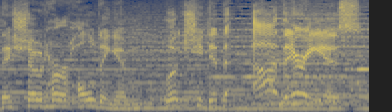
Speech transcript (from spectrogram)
They showed her holding him. Look, she did that. Ah, there he is.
